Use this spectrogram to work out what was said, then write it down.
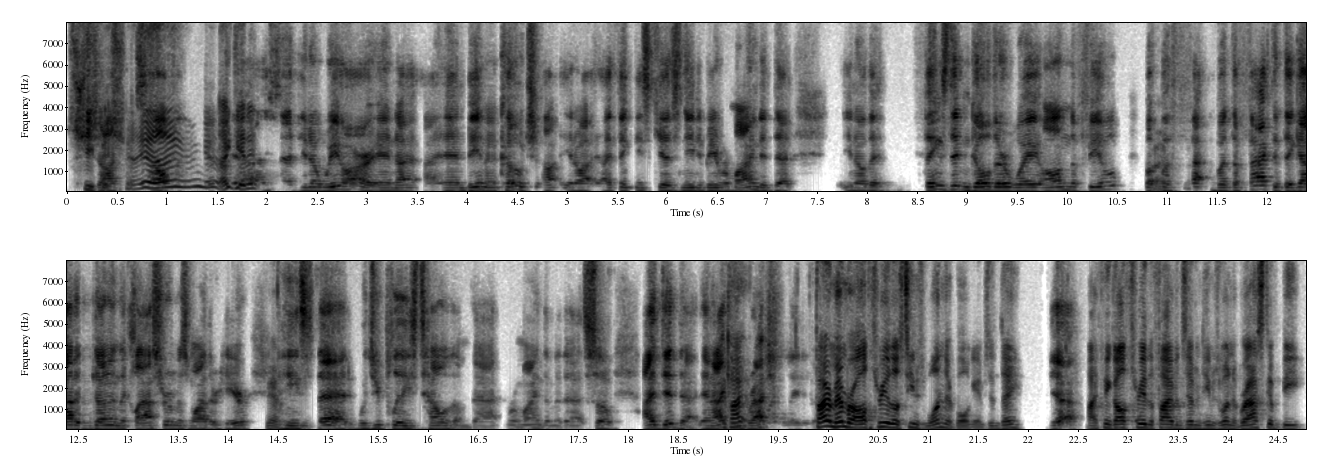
Sheepish. Yeah, I, I get yeah, it. I said, you know, we are, and I, and being a coach, I, you know, I, I think these kids need to be reminded that, you know, that things didn't go their way on the field. But, Right. but, but the fact that they got it done in the classroom is why they're here. Yeah. And he said, Would you please tell them that, remind them of that? So I did that and I If I- congratulated If I remember, all three of those teams won their bowl games, didn't they? Yeah. I think all three of the five and seven teams won. Nebraska beat,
